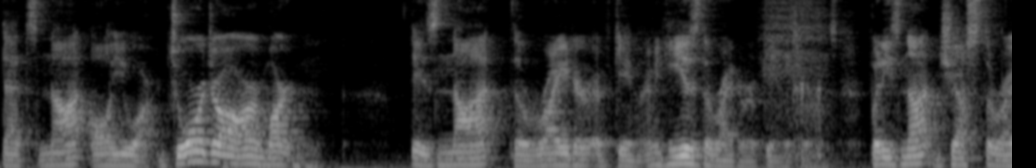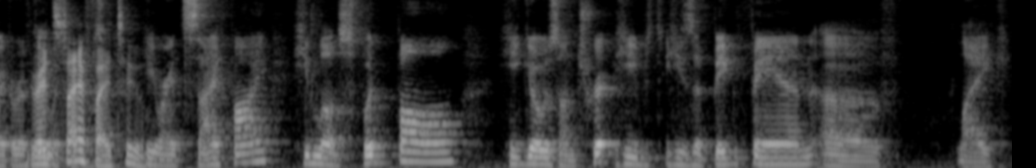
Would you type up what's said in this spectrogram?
that's not all you are. George R. R. Martin is not the writer of Game. I mean, he is the writer of Game of Thrones, but he's not just the writer of. He writes sci-fi, too. He writes sci-fi. He loves football. He goes on trip. He he's a big fan of like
